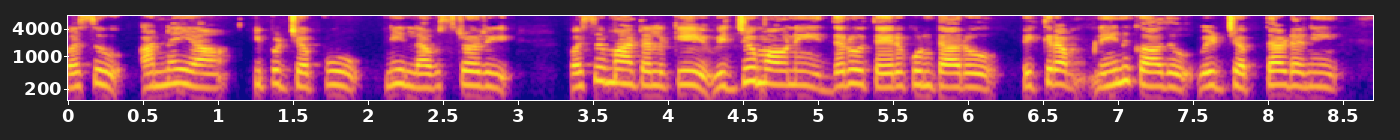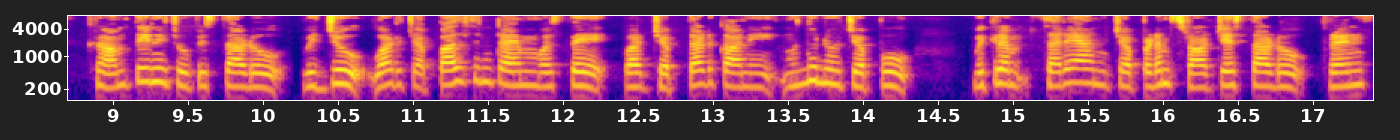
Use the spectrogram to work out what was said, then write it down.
వసు అన్నయ్య ఇప్పుడు చెప్పు నీ లవ్ స్టోరీ. వసు మాటలకి విజ్జు మౌని ఇద్దరూ తేరుకుంటారు. విక్రమ్ నేను కాదు వీడు చెప్తాడని క్రాంతిని చూపిస్తాడు. విజ్జు వాడు చెప్పాల్సిన టైం వస్తే వాడు చెప్తాడు కానీ ముందు నువ్వు చెప్పు. విక్రమ్ సరే అని చెప్పడం స్టార్ట్ చేస్తాడు. ఫ్రెండ్స్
